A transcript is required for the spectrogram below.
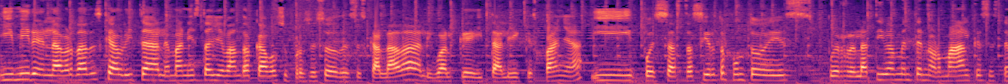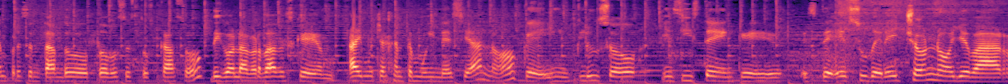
Y miren, la verdad es que ahorita Alemania está llevando a cabo su proceso de desescalada, al igual que Italia y que España, y pues hasta cierto punto es pues relativamente normal que se estén presentando todos estos casos. Digo, la verdad es que hay mucha gente muy necia, ¿no? Que incluso insiste en que este es su derecho no llevar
